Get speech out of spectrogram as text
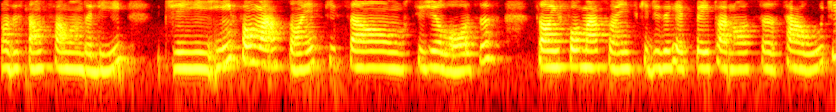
nós estamos falando ali de informações que são sigilosas, são informações que dizem respeito à nossa saúde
